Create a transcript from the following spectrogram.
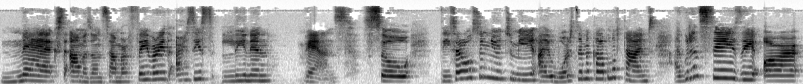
Next Amazon summer favorite are these linen pants. So these are also new to me. I washed them a couple of times. I wouldn't say they are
